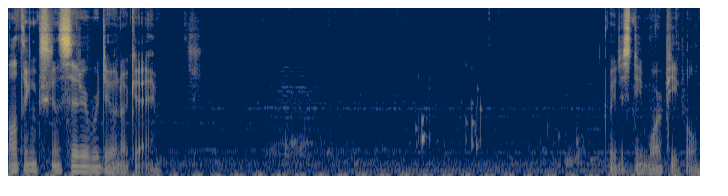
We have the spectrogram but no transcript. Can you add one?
All things considered, we're doing okay. We just need more people.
